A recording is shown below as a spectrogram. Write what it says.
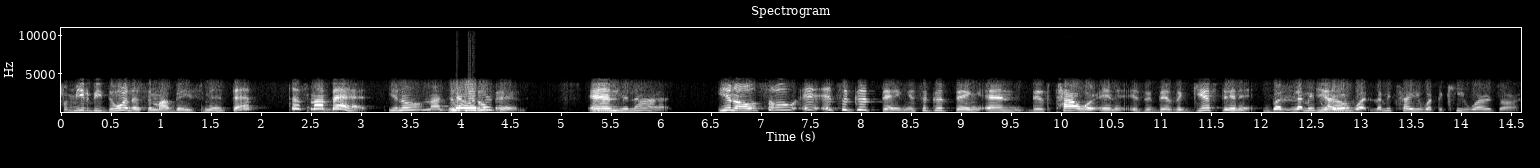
for me to be doing this in my basement, that that's not bad. You know, I'm not doing No, it so isn't. bad. No, And you're not. you know, so it, it's a good thing. It's a good thing, and there's power in it. Is it? There's a gift in it. But let me tell You you, what let me tell you what the key words are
